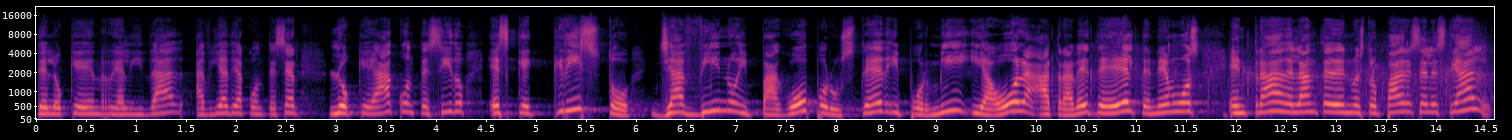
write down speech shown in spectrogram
de lo que en realidad había de acontecer. Lo que ha acontecido es que Cristo ya vino y pagó por usted y por mí y ahora a través de Él tenemos entrada delante de nuestro Padre Celestial.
